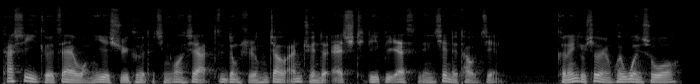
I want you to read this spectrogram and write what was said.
它是一个在网页许可的情况下自动使用较安全的 HTTPS 连线的套件。可能有些人会问说，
